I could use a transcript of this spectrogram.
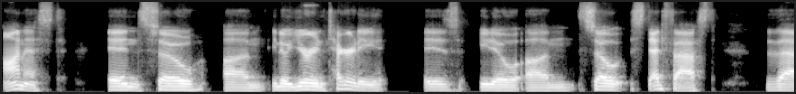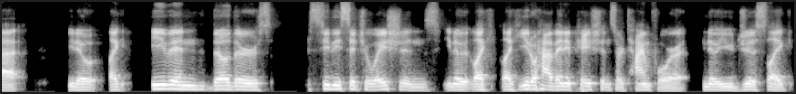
honest and so um you know your integrity is you know um so steadfast that you know like even though there's CD situations, you know, like like you don't have any patience or time for it. You know, you just like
